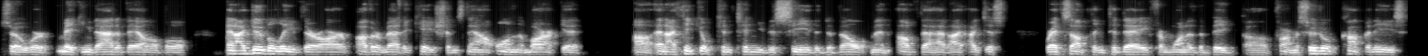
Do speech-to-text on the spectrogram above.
So we're making that available. And I do believe there are other medications now on the market. Uh, and I think you'll continue to see the development of that. I, I just read something today from one of the big uh, pharmaceutical companies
